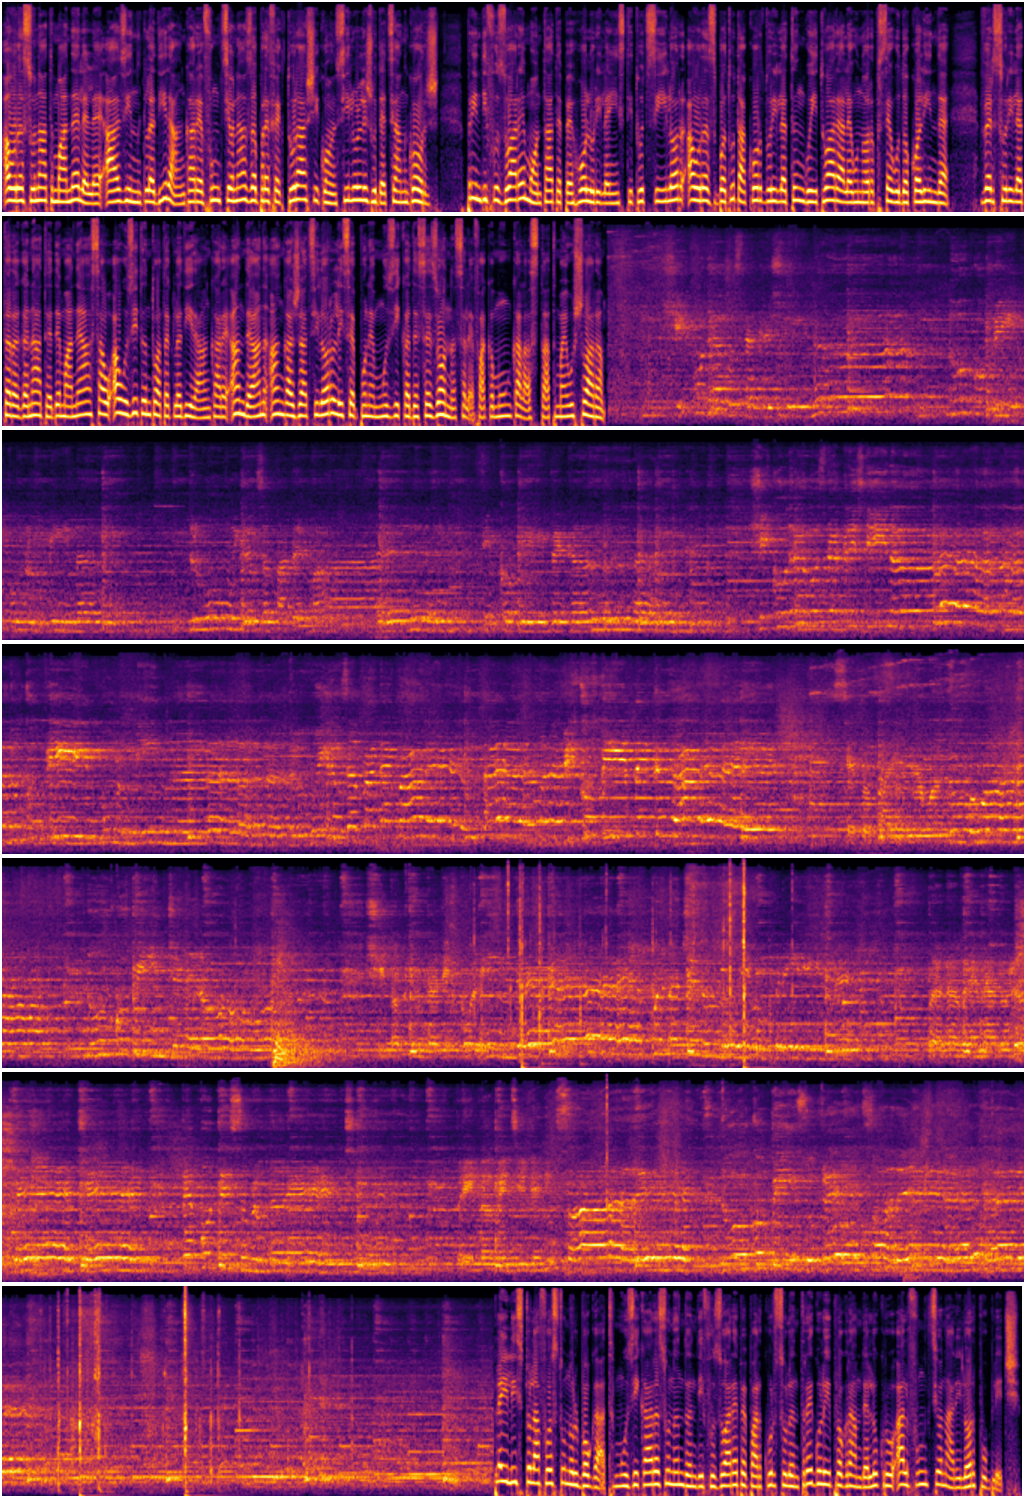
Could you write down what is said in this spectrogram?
Au răsunat manelele azi în clădirea în care funcționează prefectura și Consiliul Județean Gorj. Prin difuzoare montate pe holurile instituțiilor au răzbătut acordurile tânguitoare ale unor pseudocolinde. Versurile tărăgănate de manea s-au auzit în toată clădirea, în care an de an angajaților li se pune muzică de sezon să le facă munca la stat mai ușoară. Drumul e greu zăpadă mare Fiind copii pe cărare Playlistul a fost unul bogat, muzica răsunând în difuzoare pe parcursul întregului program de lucru al funcționarilor publici.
